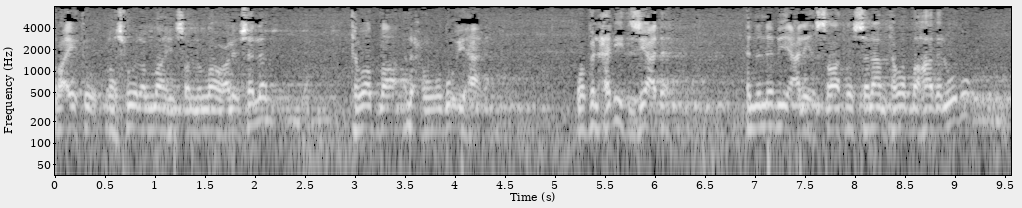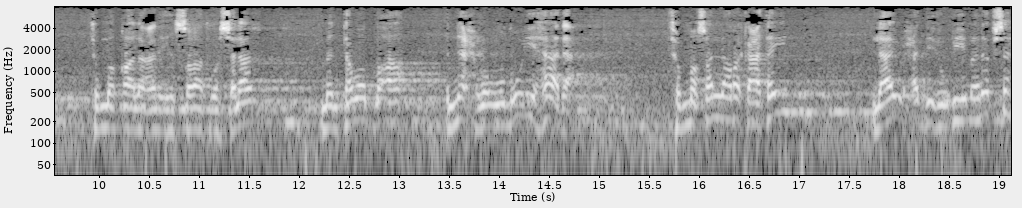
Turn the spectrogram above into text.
رأيت رسول الله صلى الله عليه وسلم توضأ نحو وضوء هذا. وفي الحديث زيادة أن النبي عليه الصلاة والسلام توضأ هذا الوضوء ثم قال عليه الصلاة والسلام من توضأ نحو وضوء هذا ثم صلى ركعتين لا يحدث فيهما نفسه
